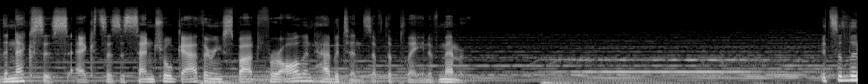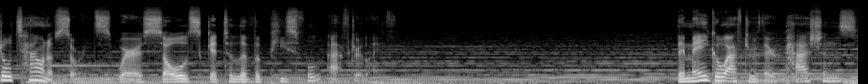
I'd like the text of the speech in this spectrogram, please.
The Nexus acts as a central gathering spot for all inhabitants of the plane of memory. It's a little town of sorts, where souls get to live a peaceful afterlife. They may go after their passions,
